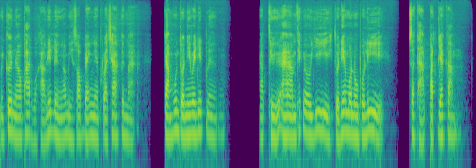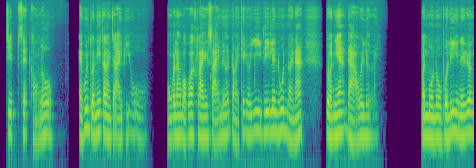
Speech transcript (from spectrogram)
มันขึ้นแนวพาดหัวข่าวนิดนึงแล้วมีซอฟต์แบงค์เนี่ยกระชากขึ้นมาจำหุ้นตัวนี้ไว้นิดนึงครับถืออาร์มเทคโนโลยีตัวนี้โมโนโพลีสถาปัตยกรรมชิปเซตของโลก ไอ้หุ้นตัวนี้กำลังจะ IPO ผมกำลังบอกว่าใครสายเนิร์ดหน่อยเทคโนโลยีที่เล่นหุ้นหน่อยนะ ตัวนี้ดาวไว้เลย มันโมโนโพลีในเรื่อง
